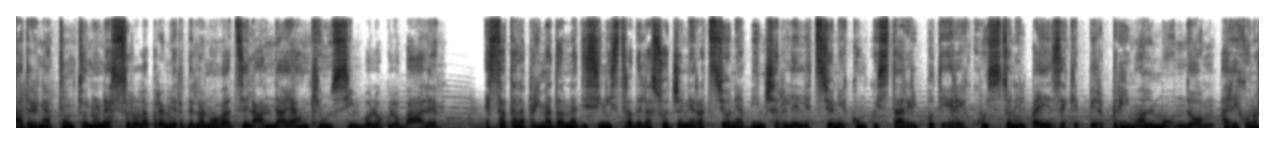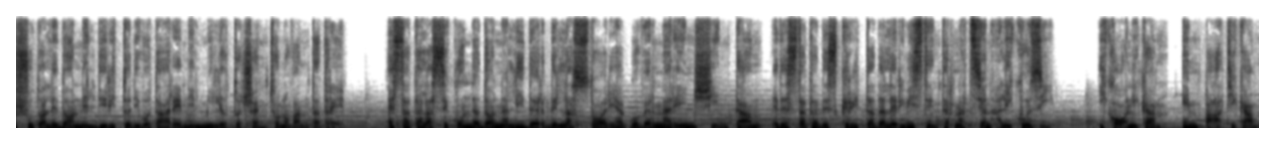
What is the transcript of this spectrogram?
Adrian appunto non è solo la premier della Nuova Zelanda, è anche un simbolo globale. È stata la prima donna di sinistra della sua generazione a vincere le elezioni e conquistare il potere, questo nel paese che per primo al mondo ha riconosciuto alle donne il diritto di votare nel 1893. È stata la seconda donna leader della storia a governare incinta ed è stata descritta dalle riviste internazionali così. Iconica, empatica,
